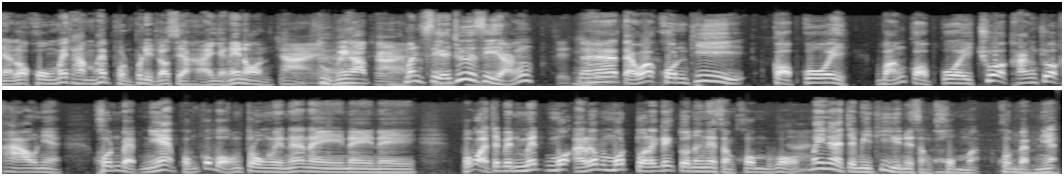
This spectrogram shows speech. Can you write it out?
เนี่ยเราคงไม่ทำให้ผลผลิตเราเสียหายอย่างแน่นอน ใช่ถูกไหมครับ ใช่ มันเสียชื่อเสียงเสียชื่อ นะฮะแต่ว่าคนที่กอบโกย หวังกอบโกยชั่วครั้งชั่วคราวเนี่ยคนแบบเนี้ยผมก็บอกตรงเลยนะในในในผมอาจจะเป็นเม็ดมดอาจจะเป็นมดตัวเล็กๆตัวหนึ่งในสังคมผมบอกว่าไม่น่าจะมีที่อยู่ในสังคมอะคนแบบเนี้ย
